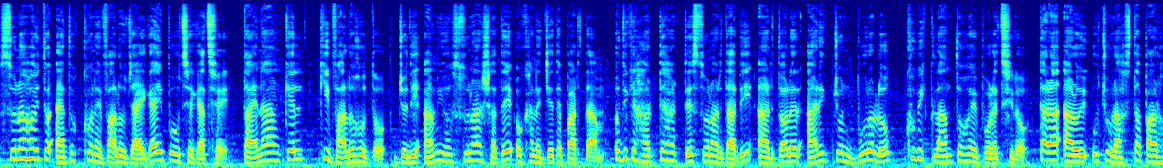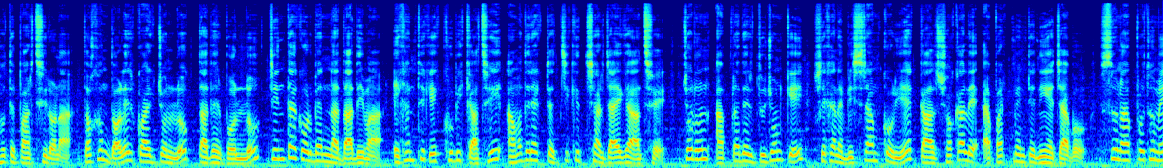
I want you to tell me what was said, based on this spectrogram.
সুনা হয়তো এতক্ষণে ভালো জায়গায় পৌঁছে গেছে। তাই না, আঙ্কেল? কি ভালো হতো যদি আমিও সুনার সাথে ওখানে যেতে পারতাম। ওদিকে হাঁটতে হাঁটতে সোনার দাদি আর দলের আরেকজন বুড়ো লোক খুবই ক্লান্ত হয়ে পড়েছিল। তারা আর ওই উঁচু রাস্তা পার হতে পারছিল না। তখন দলের কয়েকজন লোক তাদের বলল, চিন্তা করবেন না দাদিমা। এখান থেকে খুবই কাছেই আমাদের একটা চিকিৎসার জায়গা আছে। চলুন আপনাদের দুজনকে সেখানে বিশ্রাম করিয়ে কাল সকালে অ্যাপার্টমেন্টে নিয়ে যাব। সুনা প্রথমে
